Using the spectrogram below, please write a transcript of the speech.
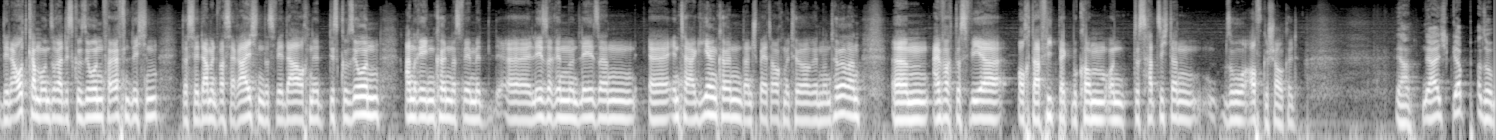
den Outcome unserer Diskussion veröffentlichen, dass wir damit was erreichen, dass wir da auch eine Diskussion anregen können, dass wir mit äh, Leserinnen und Lesern äh, interagieren können, dann später auch mit Hörerinnen und Hörern. Ähm, einfach, dass wir auch da Feedback bekommen und das hat sich dann so aufgeschaukelt. Ja, ja, ich glaube, also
